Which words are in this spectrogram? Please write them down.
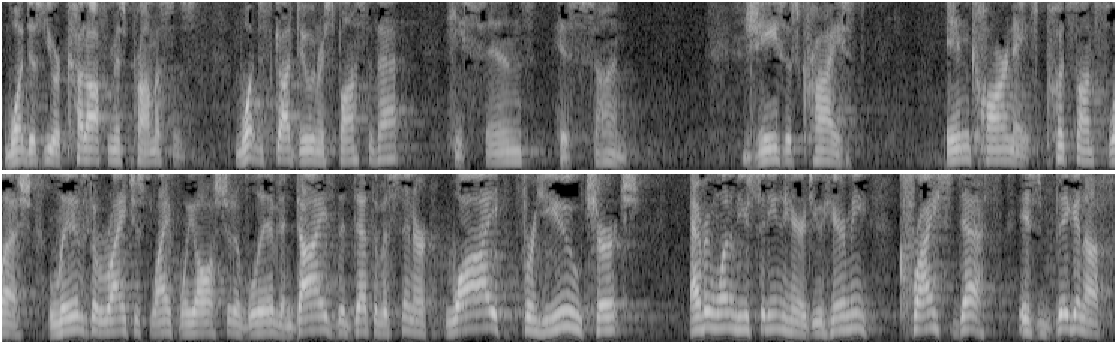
What does you are cut off from his promises? What does God do in response to that? He sends his son. Jesus Christ incarnates, puts on flesh, lives the righteous life we all should have lived, and dies the death of a sinner. Why? For you, church. Every one of you sitting in here, do you hear me? Christ's death is big enough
